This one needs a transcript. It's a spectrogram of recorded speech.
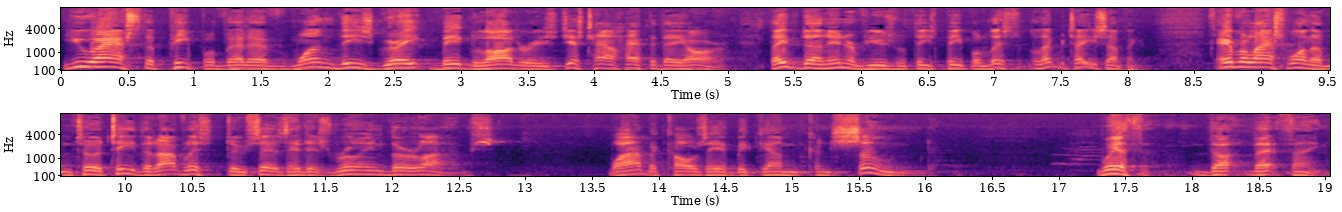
You ask the people that have won these great big lotteries just how happy they are. They've done interviews with these people. Listen, let me tell you something. Every last one of them, to a T that I've listened to, says it has ruined their lives. Why? Because they have become consumed with the, that thing.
